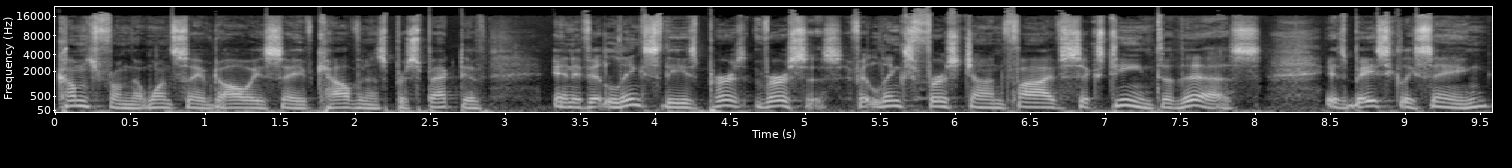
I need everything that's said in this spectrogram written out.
comes from the once saved, always saved Calvinist perspective. And if it links these pers- verses, if it links 1 John 5 16 to this, it's basically saying,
